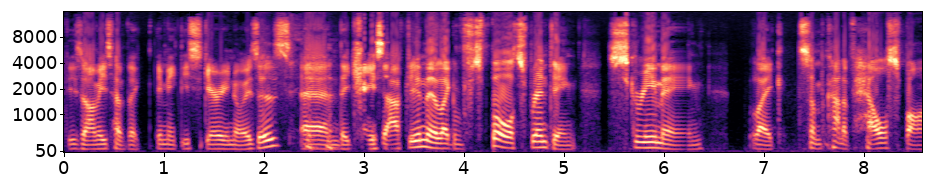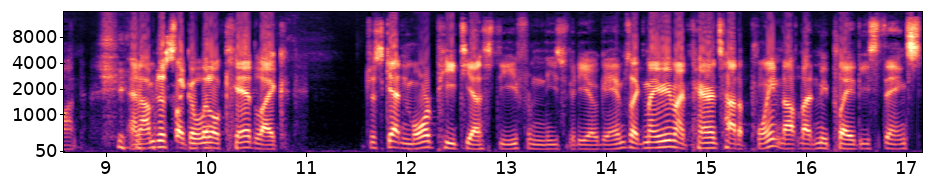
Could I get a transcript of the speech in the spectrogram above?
these zombies have like they make these scary noises and they chase after you and they're like full sprinting, screaming, like some kind of hell spawn and I'm just like a little kid, like just getting more PTSD from these video games. Like maybe my parents had a point not letting me play these things.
